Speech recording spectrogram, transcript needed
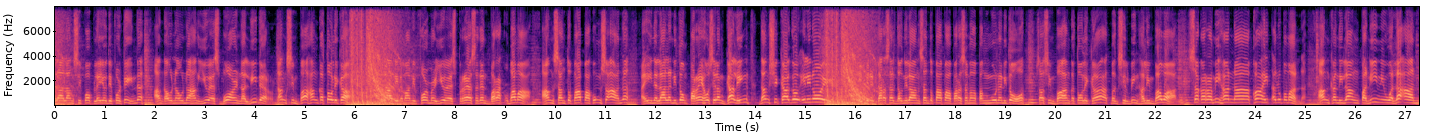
Alalang si Pope Leo XIV ang kauna-unahang US-born na leader ng simbahang katolika. Sinabi naman ni former US President Barack Obama ang Santo Papa kung saan ay inalala nitong pareho silang galing ng Chicago, Illinois. Ipinagdarasal daw nila ang Santo Papa para sa mga pangunguna nito sa simbahang katolika at magsilbing halimbawa sa karamihan na kahit ano paman ang kanilang paniniwalaan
